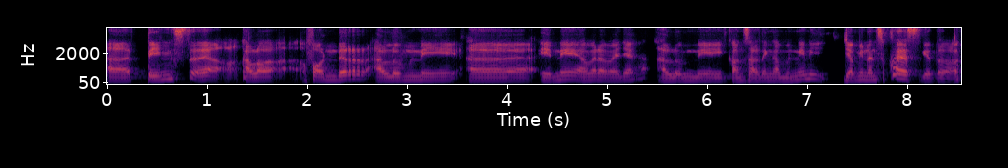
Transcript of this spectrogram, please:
uh, things uh, kalau founder alumni uh, ini apa namanya alumni consulting company ini jaminan sukses gitu.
